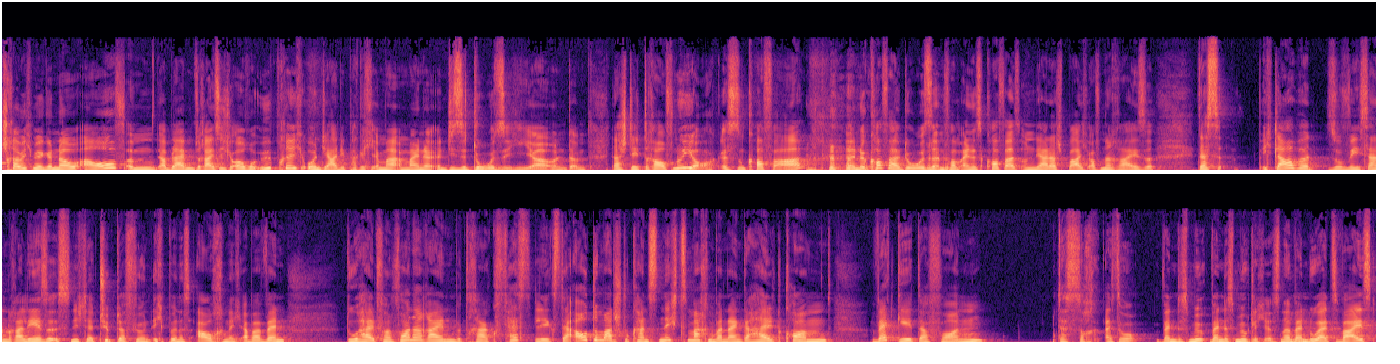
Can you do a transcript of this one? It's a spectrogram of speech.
schreibe ich mir genau auf, ähm, da bleiben 30 Euro übrig und ja, die packe ich immer in meine in diese Dose hier und ähm, da steht drauf New York ist ein Koffer, äh, eine Kofferdose in Form eines Koffers und ja, da spare ich auf eine Reise. Das, ich glaube, so wie ich Sandra lese, ist nicht der Typ dafür und ich bin es auch nicht. Aber wenn du halt von vornherein einen Betrag festlegst, der automatisch, du kannst nichts machen, wenn dein Gehalt kommt, weggeht davon, das ist doch, also, wenn das, wenn das möglich ist, ne? wenn du jetzt weißt,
